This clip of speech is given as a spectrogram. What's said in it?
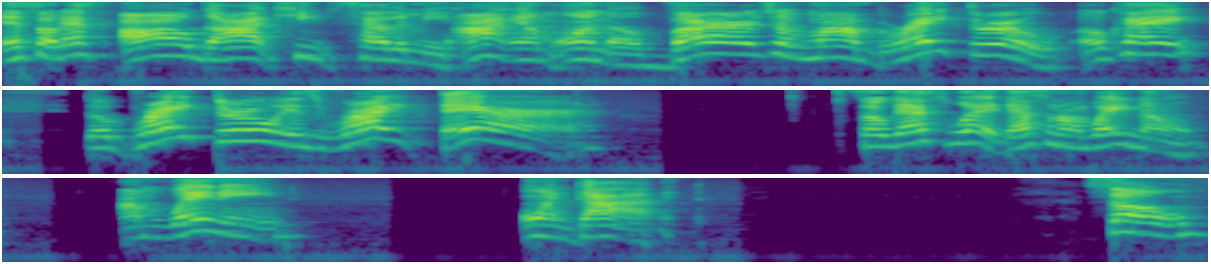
And so that's all God keeps telling me. I am on the verge of my breakthrough. Okay. The breakthrough is right there. So, guess what? That's what I'm waiting on. I'm waiting on God. So,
